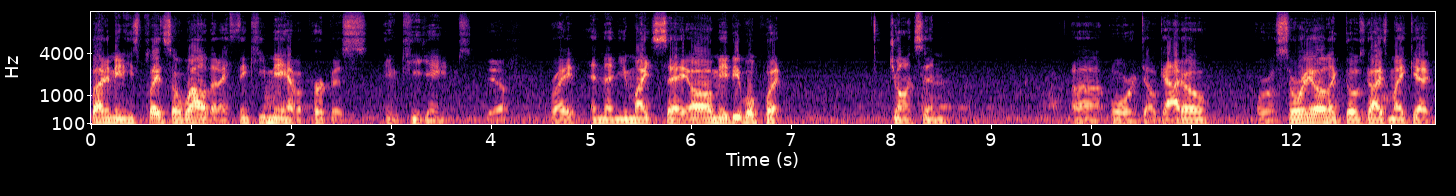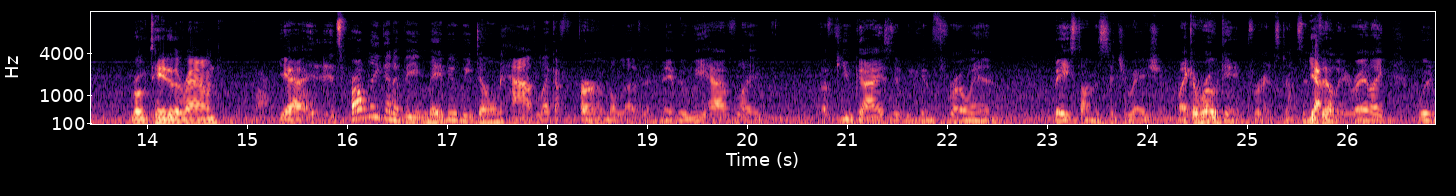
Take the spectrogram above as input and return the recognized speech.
But I mean, he's played so well that I think he may have a purpose in key games, Yeah. Right? And then you might say, oh, maybe we'll put Johnson uh, or Delgado or Osorio. Like those guys might get rotated around. Yeah, it's probably going to be maybe we don't have like a firm 11. Maybe we have like a few guys that we can throw in based on the situation. Like a road game, for instance, in Yeah. Philly, right? Like, would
